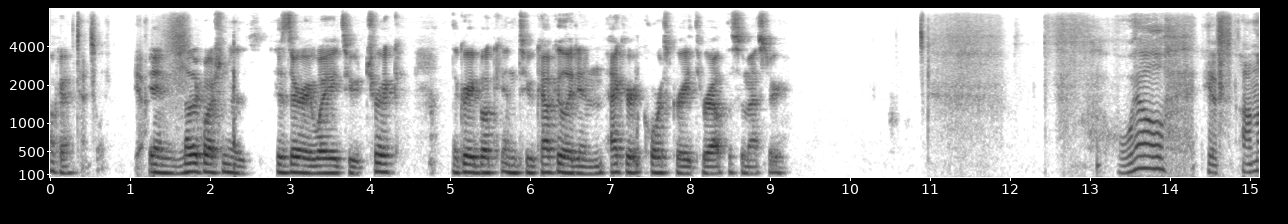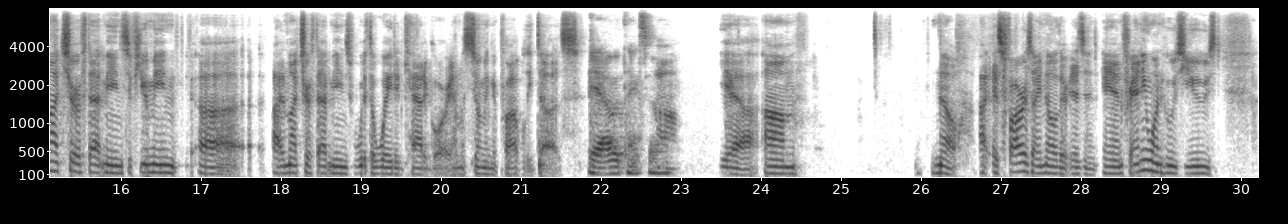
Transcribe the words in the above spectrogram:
Okay. Potentially. Yeah. And another question is, is there a way to trick the gradebook into calculating an accurate course grade throughout the semester? Well, if I'm not sure if that means if you mean uh, I'm not sure if that means with a weighted category. I'm assuming it probably does. Yeah, I would think so. Um, yeah. Um, no, I, as far as I know, there isn't. And for anyone who's used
